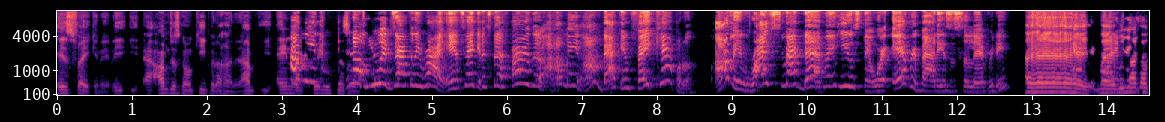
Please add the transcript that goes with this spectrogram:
is faking it. I'm just gonna keep it hundred. I'm ain't no I mean, no, you exactly right. And take it a step further. I mean, I'm back in fake capital. I'm in right smack dab in Houston where everybody is a celebrity. Hey, hey, hey, hey, hey, man, we're not gonna.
